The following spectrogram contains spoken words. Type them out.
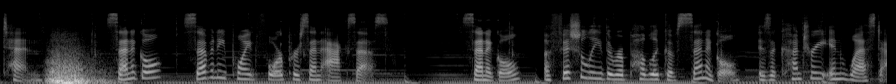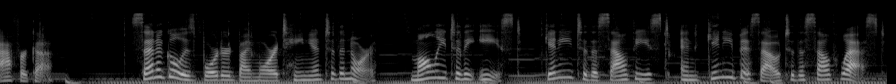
10. Senegal, 70.4% access. Senegal, officially the Republic of Senegal, is a country in West Africa. Senegal is bordered by Mauritania to the north, Mali to the east, Guinea to the southeast, and Guinea-Bissau to the southwest.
